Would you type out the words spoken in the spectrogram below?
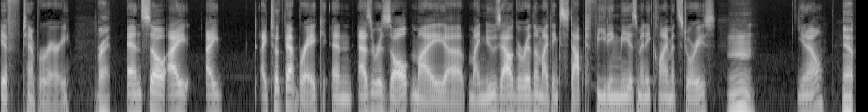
if temporary. Right. And so I I I took that break, and as a result, my uh, my news algorithm I think stopped feeding me as many climate stories. Mm. You know, Yep.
